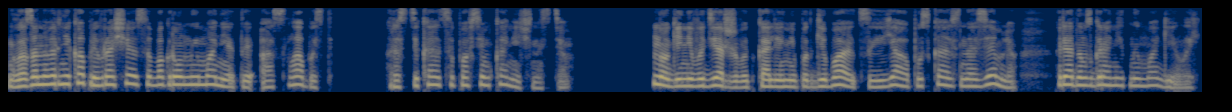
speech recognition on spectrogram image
Глаза наверняка превращаются в огромные монеты, а слабость растекается по всем конечностям. Ноги не выдерживают, колени подгибаются, и я опускаюсь на землю рядом с гранитной могилой.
